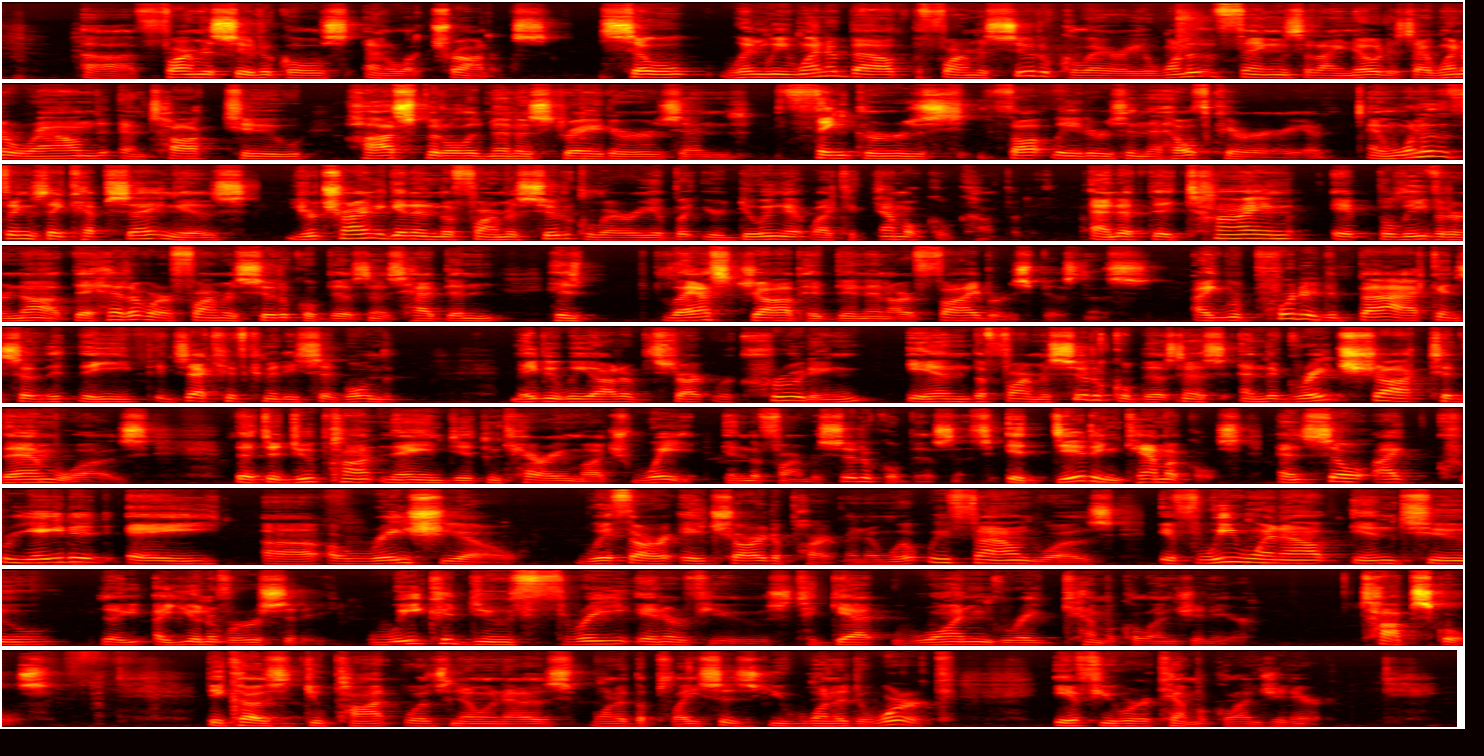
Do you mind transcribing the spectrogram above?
uh, pharmaceuticals and electronics. So, when we went about the pharmaceutical area, one of the things that I noticed, I went around and talked to hospital administrators and thinkers, thought leaders in the healthcare area. And one of the things they kept saying is, you're trying to get in the pharmaceutical area, but you're doing it like a chemical company. And at the time, it, believe it or not, the head of our pharmaceutical business had been, his last job had been in our fibers business. I reported it back, and so the, the executive committee said, well, maybe we ought to start recruiting in the pharmaceutical business. And the great shock to them was that the DuPont name didn't carry much weight in the pharmaceutical business. It did in chemicals. And so I created a, uh, a ratio with our HR department. And what we found was if we went out into the, a university, we could do three interviews to get one great chemical engineer, top schools, because DuPont was known as one of the places you wanted to work if you were a chemical engineer.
